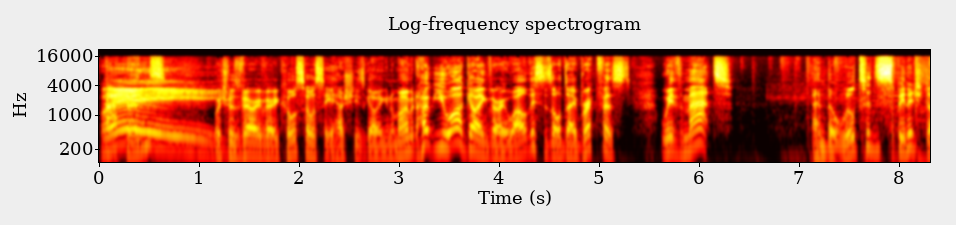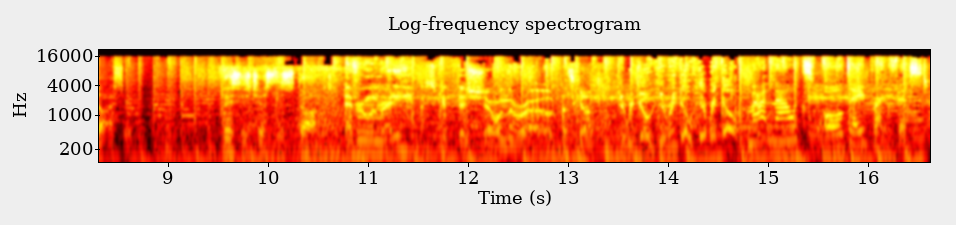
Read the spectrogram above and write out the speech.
Happens, Hey. which was very, very cool. So we'll see how she's going in a moment. Hope you are going very well. This is All Day Breakfast with Matt and the Wilted Spinach Dyson. This is just the start. Everyone ready? Let's get this show on the road. Let's go. Here we go. Here we go. Here we go. Matt and Alex all day breakfast.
